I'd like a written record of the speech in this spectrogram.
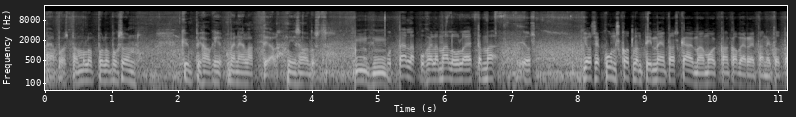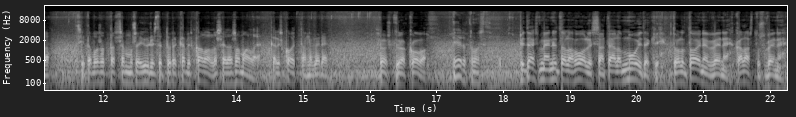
näin poispäin. Mun loppujen lopuksi on kymppihauki veneen lattialla, niin sanotusti. Mm-hmm. Mutta tällä puheella mä luulen, että mä, jos jos ja kun Skotlantiin menen taas käymään moikkaan kavereita, niin tota, siitä voisi ottaa semmoisen yhdistetty, että kävisi kalalla siellä samalla ja kävisi koittaa ne vedet. Se olisi kyllä kova. Ehdottomasti. Pitäis meidän nyt olla huolissaan? Täällä on muitakin. Tuolla on toinen vene, kalastusvene.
